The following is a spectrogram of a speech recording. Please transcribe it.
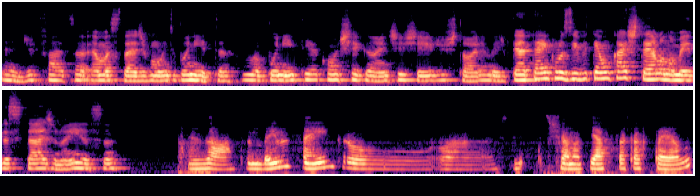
É, de fato, é uma cidade muito bonita. Uma bonita e aconchegante, cheia de história mesmo. Tem até, inclusive, tem um castelo no meio da cidade, não é isso? Exato. Bem no centro, se chama Piazza Castello,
